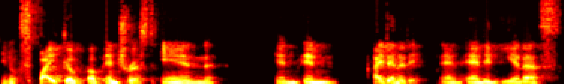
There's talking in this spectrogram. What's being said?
you know, spike of, of interest in in in identity and and in ENS.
